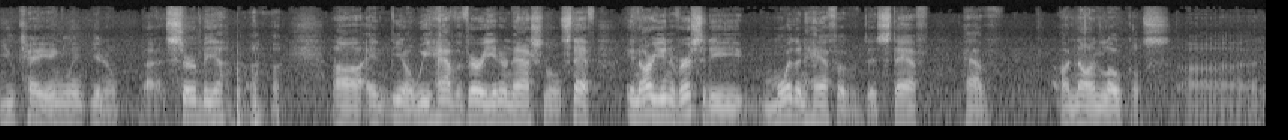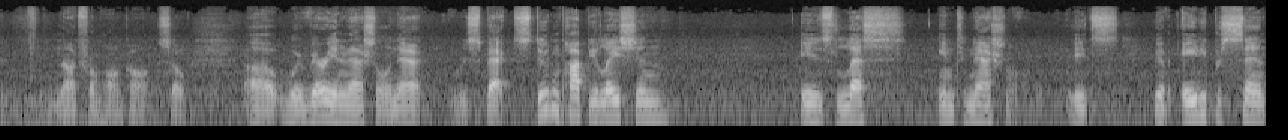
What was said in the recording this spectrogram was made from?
UK, England, you know, uh, Serbia. uh, and, you know, we have a very international staff. In our university, more than half of the staff have are non-locals, uh, not from Hong Kong. So uh, we're very international in that respect. Student population is less international. It's we have 80%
